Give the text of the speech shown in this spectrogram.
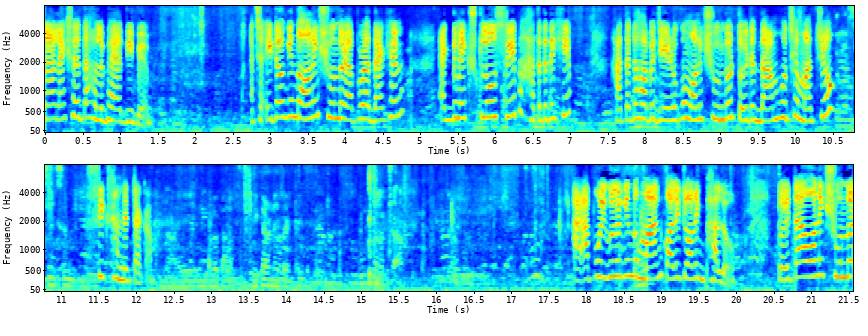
নেন একসাথে তাহলে ভাইয়া দিবে। আচ্ছা এটাও কিন্তু অনেক সুন্দর আপনারা দেখেন। একদম এক্সক্লুসিভ হাতাটা দেখি। হাতাটা হবে যে এরকম অনেক সুন্দর। তো এটার দাম হচ্ছে মাত্র সিক্স হান্ড্রেড টাকা। আর আপু এগুলো কিন্তু মান কোয়ালিটি অনেক ভালো। তো এটা অনেক সুন্দর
